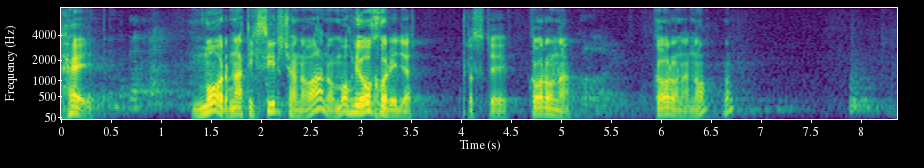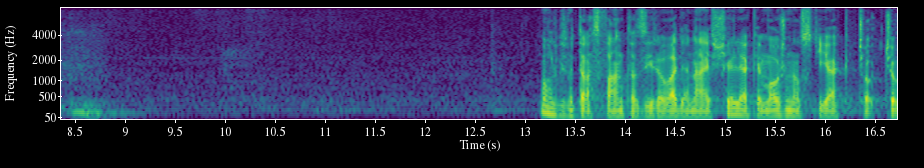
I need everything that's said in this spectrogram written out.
Hej. Mor na tých sírčanov, áno, mohli ochorieť. Proste korona. Korona, no. no. Mohli by sme teraz fantazírovať a nájsť všelijaké možnosti, čo, čo,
